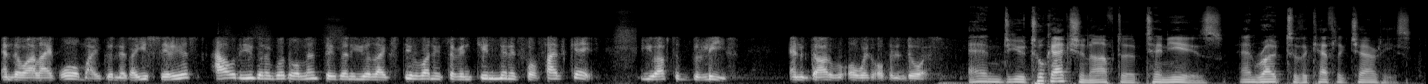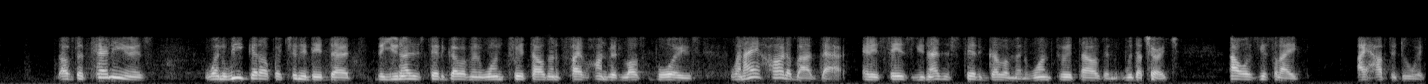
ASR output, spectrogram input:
And they were like, oh my goodness, are you serious? How are you going to go to Olympics and you're like still running 17 minutes for 5K? You have to believe, and God will always open the doors. And you took action after 10 years and wrote to the Catholic Charities. After 10 years, when we got opportunity that the United States government won 3,500 lost boys, when I heard about that, and it says United States government won 3,000 with a church, I was just like, I have to do it.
